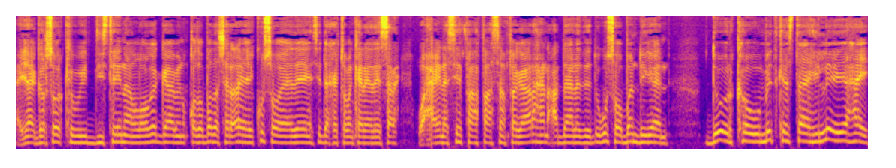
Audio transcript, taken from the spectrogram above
ayaa garsoorka weydiistay inaan looga gaabin qodobada sharciga ay ku soo eedeeyeen saddex iyo tobanka eedaysane waxayna si faahfaahsan fagaarahan cadaaladeed ugu soo bandhigeen doorka uu mid kastaahi leeyahay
